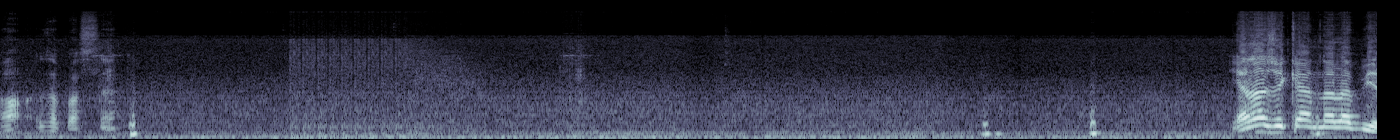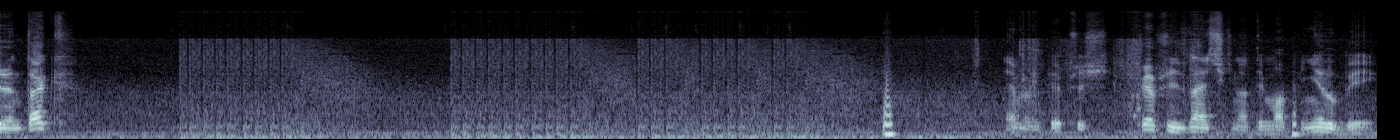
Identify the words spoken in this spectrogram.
O, zapasy. Ja narzekałem na labirynt, tak? Nie wiem, pieprzyć, pieprzyć znajdźki na tej mapie, nie lubię jej.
